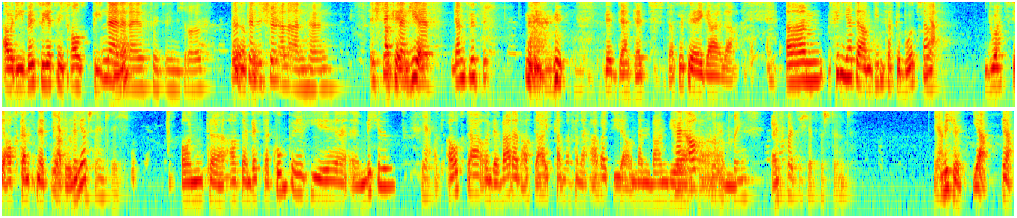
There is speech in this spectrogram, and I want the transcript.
Aber die willst du jetzt nicht rauspiepen? Nein, ne? nein, nein, das piept sich nicht raus. Das okay. können sich schön alle anhören. Ich schick's okay, deinem hier, Chef. Ganz witzig. das ist ja egal da. Ähm, Fini hatte am Dienstag Geburtstag. Ja. Du hast dir auch ganz nett gratuliert. Ja, selbstverständlich. Und äh, auch sein bester Kumpel hier, äh, Michel, ja. hat auch da und er war dann auch da. Ich kam dann von der Arbeit wieder und dann waren wir. Hört auch ähm, zu übrigens. Er freut sich jetzt bestimmt. Ja. Michel, ja, ja.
